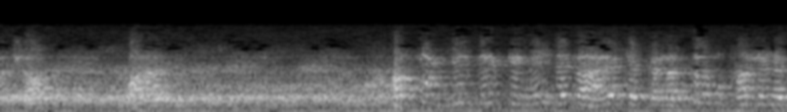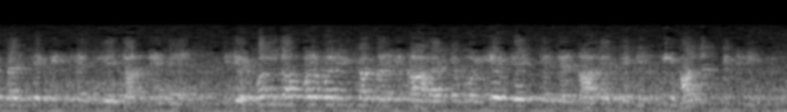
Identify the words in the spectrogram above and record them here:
اچھا بارہ اب وہ یہ دیکھ کے نہیں دیتا ہے کہ کنستر اٹھانے میں پیسے کتنے دیے جاتے ہیں۔ یہ بندہ پروری کا طریقہ ہے کہ وہ یہ دیکھ کے دیتا ہے کہ اس کی حاجت کتنی ہے۔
